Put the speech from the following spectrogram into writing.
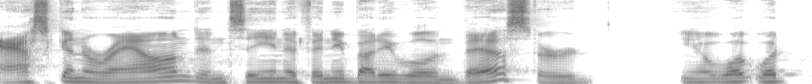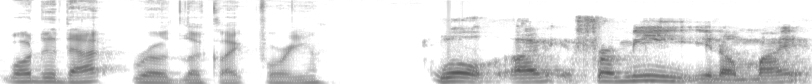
asking around and seeing if anybody will invest, or you know, what what what did that road look like for you? Well, I, for me, you know, my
